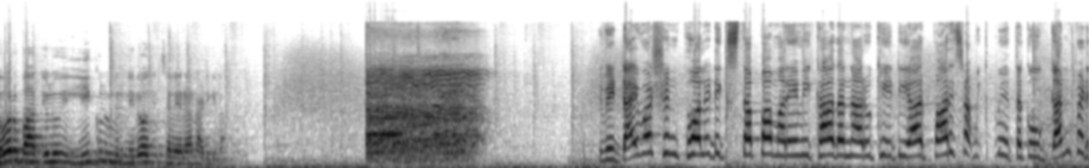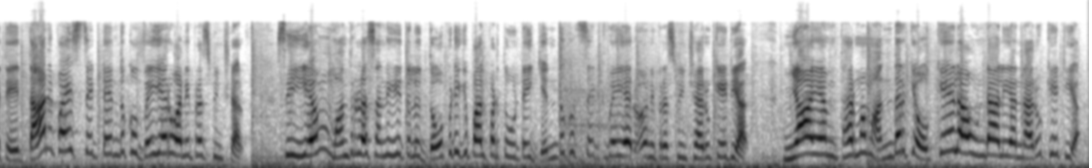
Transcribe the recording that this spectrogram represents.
ఎవరు బాధ్యులు? ఈ లీకులు మీరు నిరోధించలేరని అడిగిన. ఇవి డైవర్షన్ పాలిటిక్స్ తప్ప మరేమీ కాదన్నారు కేటీఆర్. పారిశ్రామికవేత్తకు గన్ పెడితే దానిపై సెట్ ఎందుకు వేయరు అని ప్రశ్నించారు. సీఎం మంత్రుల సన్నిహితులు దోపిడీకి పాల్పడుతూ ఉంటే ఎందుకు సెట్ వేయరు అని ప్రశ్నించారు కేటీఆర్. న్యాయం ధర్మం అందరికీ ఒకేలా ఉండాలి అన్నారు కేటీఆర్.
